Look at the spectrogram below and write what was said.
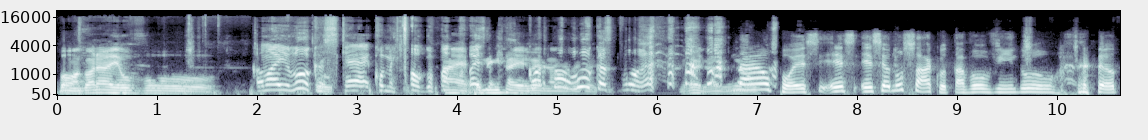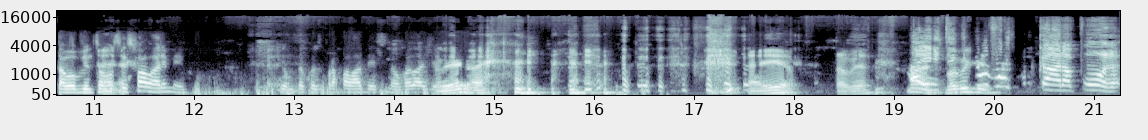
Bom, agora eu vou. Calma aí, Lucas, eu... quer comentar alguma ah, é, coisa? Comenta aí, é verdade, o Lucas, porra! É verdade, é verdade. Não, pô, esse, esse, esse eu não saco, eu tava ouvindo. eu tava ouvindo só é. vocês falarem mesmo. Tem muita coisa pra falar desse, não. Vai lá, gente. aí, ó. Tá vendo? Mano, aí, tem que dar voz pro cara, porra.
